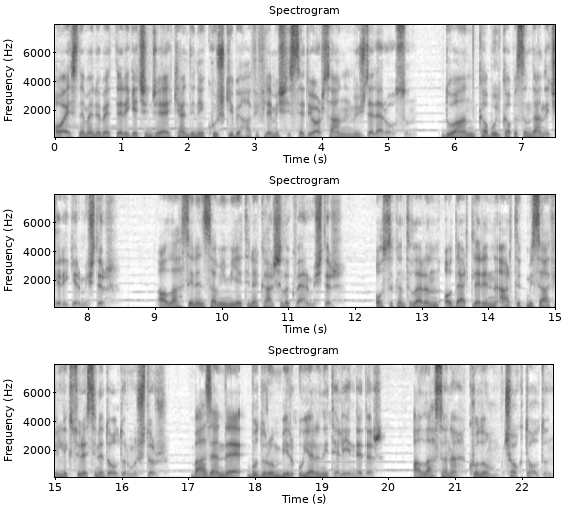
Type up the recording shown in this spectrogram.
o esneme nöbetleri geçince kendini kuş gibi hafiflemiş hissediyorsan müjdeler olsun. Duan kabul kapısından içeri girmiştir. Allah senin samimiyetine karşılık vermiştir. O sıkıntıların, o dertlerin artık misafirlik süresini doldurmuştur. Bazen de bu durum bir uyarı niteliğindedir. Allah sana kulum çok doldun.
